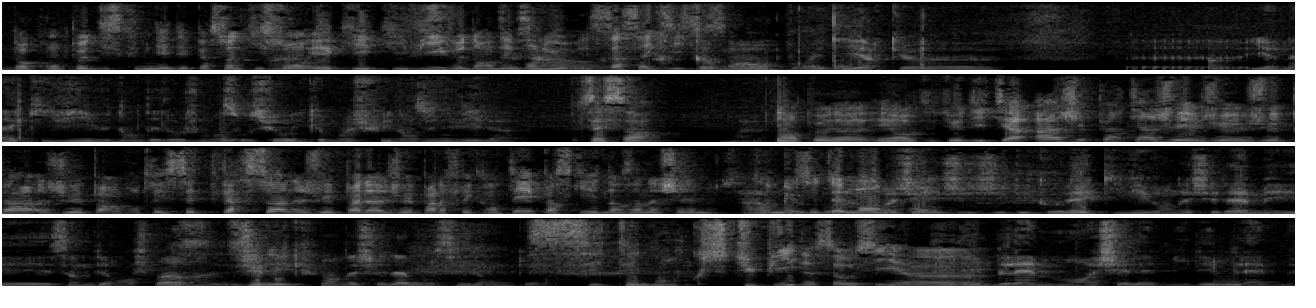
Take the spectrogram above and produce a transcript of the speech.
Donc on peut discriminer des personnes qui sont Ouais. et qui, qui vivent dans des C'est ça. banlieues. Et ça, ça existe. ça. Comment on pourrait dire que euh, il y en a qui vivent dans des logements sociaux et que moi je suis dans une villa C'est ça. Voilà. Et on peut et on te dit tiens ah j'ai peur tiens je, vais- je, je vais pas je vais pas rencontrer cette personne je vais pas la, je vais pas la fréquenter parce qu'il est dans un HLM. C'est Alors tellement, moi j'ai- des collègues qui vivent en HLM et ça me dérange pas. hein. J'ai vécu en HLM aussi donc. euh, C'est tellement stupide ça aussi. euh. Il est blême mon HLM, il est Mm. blême.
